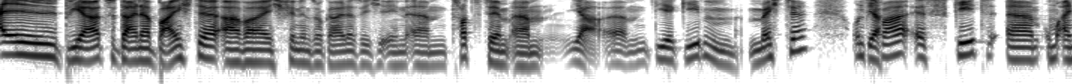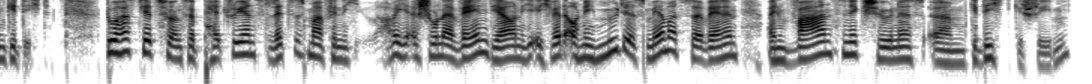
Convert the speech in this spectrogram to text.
halb ja zu deiner Beichte, aber ich finde ihn so geil, dass ich ihn ähm, trotzdem ähm, ja ähm, dir geben möchte. Und Ja. zwar es geht ähm, um ein Gedicht. Du hast jetzt für unsere Patreons letztes Mal finde ich habe ich ja schon erwähnt, ja, und ich, ich werde auch nicht müde, es mehrmals zu erwähnen, ein wahnsinnig schönes ähm, Gedicht geschrieben.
